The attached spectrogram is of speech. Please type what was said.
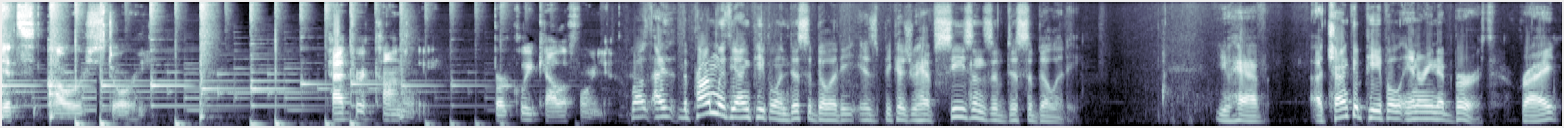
It's Our Story. Patrick Connolly, Berkeley, California. Well, I, the problem with young people and disability is because you have seasons of disability. You have a chunk of people entering at birth, right?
